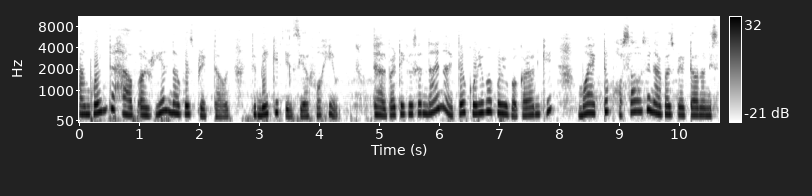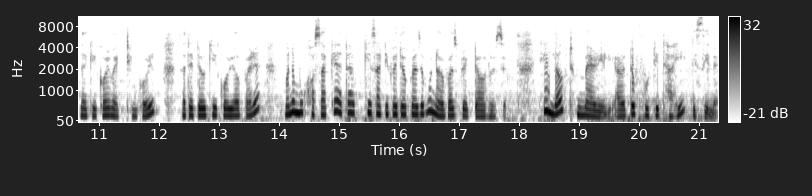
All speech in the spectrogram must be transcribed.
I am going to have a real nervous breakdown to make it easier for him তো এলবাৰ্টে কৈছে নাই নাই তেওঁ কৰিব কৰিব। কাৰণ কি মই একদম সঁচা সঁচি নাৰ্ভাছ ব্ৰেকডাউনৰ নিচিনা কি কৰিম এক্টিং কৰিম যাতে তেওঁ কি কৰিব পাৰে। মানে মোক সঁচাকৈ এটা কি চাৰ্টিফাই দিব পাৰে যে মোৰ নাৰ্ভাছ ব্ৰেকডাউন হৈছে। হি লাভড মেৰিলি আৰু তেওঁ ফূৰ্তিত হাঁহি দিছিলে।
